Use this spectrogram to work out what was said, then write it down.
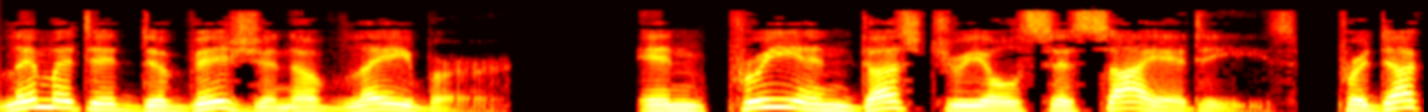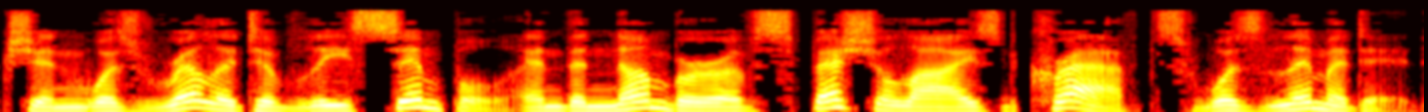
Limited division of labor. In pre-industrial societies, production was relatively simple and the number of specialized crafts was limited.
